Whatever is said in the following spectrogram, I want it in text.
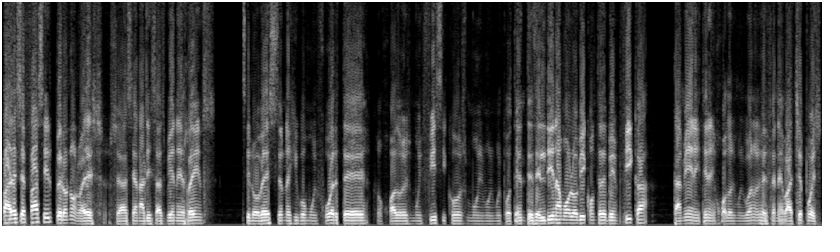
parece fácil, pero no lo es. O sea, si analizas bien el Reims, si lo ves, es un equipo muy fuerte, son jugadores muy físicos, muy, muy, muy potentes. El Dinamo lo vi contra el Benfica también y tienen jugadores muy buenos. El Fenerbahce, pues,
